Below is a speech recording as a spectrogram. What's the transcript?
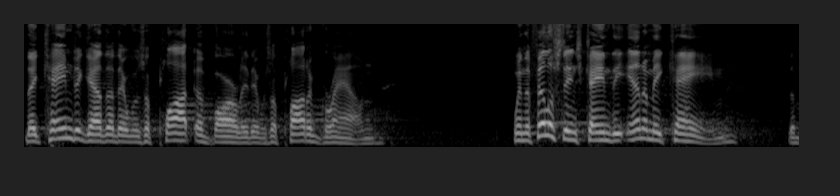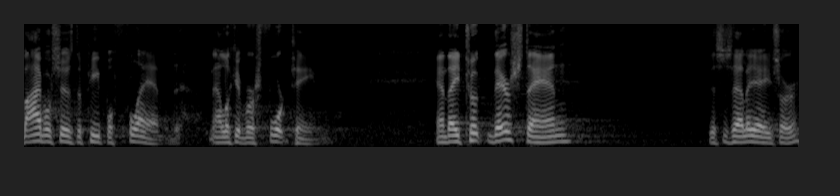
they came together. There was a plot of barley, there was a plot of ground. When the Philistines came, the enemy came. The Bible says the people fled. Now look at verse 14. And they took their stand. This is Eleazar.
